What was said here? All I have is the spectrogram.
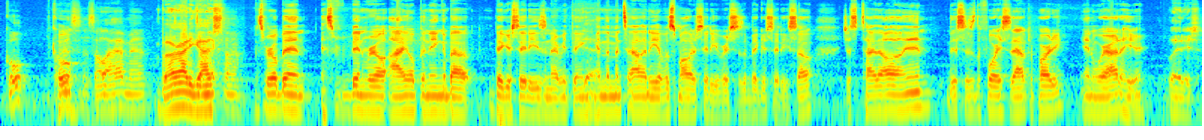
Cool. Cool. That's, that's all I have, man. But alrighty, Next guys. time. It's real been it's been real eye opening about bigger cities and everything Yeah. and the mentality of a smaller city versus a bigger city. So just tie that all in. This is the Four Aces After Party and we're out of here. Laters.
